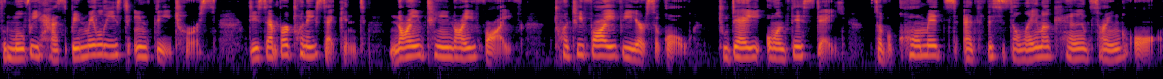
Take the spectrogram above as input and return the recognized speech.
the movie has been released in theaters December 22nd, 1995, 25 years ago. Today, on this day, so the comments, and this is Alaina Kane signing off.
